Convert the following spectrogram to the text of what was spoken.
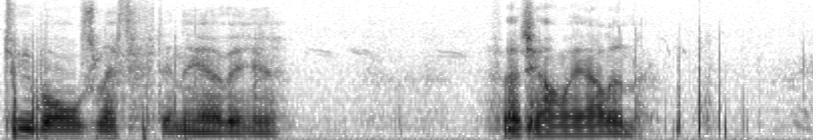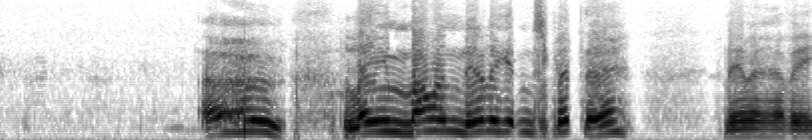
Two balls left in the over here for Charlie Allen. Oh! Liam Mullen nearly getting split there. Never have a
